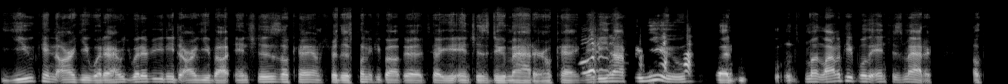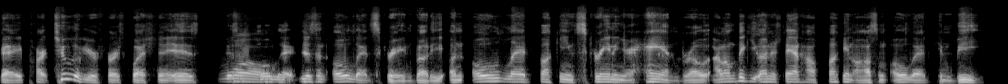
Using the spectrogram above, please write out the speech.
you can argue whatever whatever you need to argue about inches. Okay, I'm sure there's plenty of people out there that tell you inches do matter. Okay, maybe not for you, but a lot of people the inches matter. Okay, part two of your first question is there's an. OLED, there's an OLED screen, buddy. An OLED fucking screen in your hand, bro. I don't think you understand how fucking awesome OLED can be.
